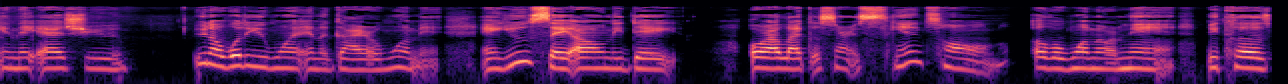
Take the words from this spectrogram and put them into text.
and they ask you, you know, what do you want in a guy or a woman? And you say, I only date or I like a certain skin tone of a woman or man because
